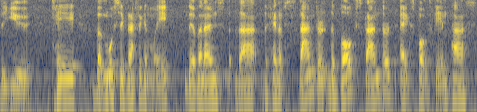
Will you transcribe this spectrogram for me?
the UK. But most significantly, they've announced that the kind of standard, the bog standard Xbox Game Pass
